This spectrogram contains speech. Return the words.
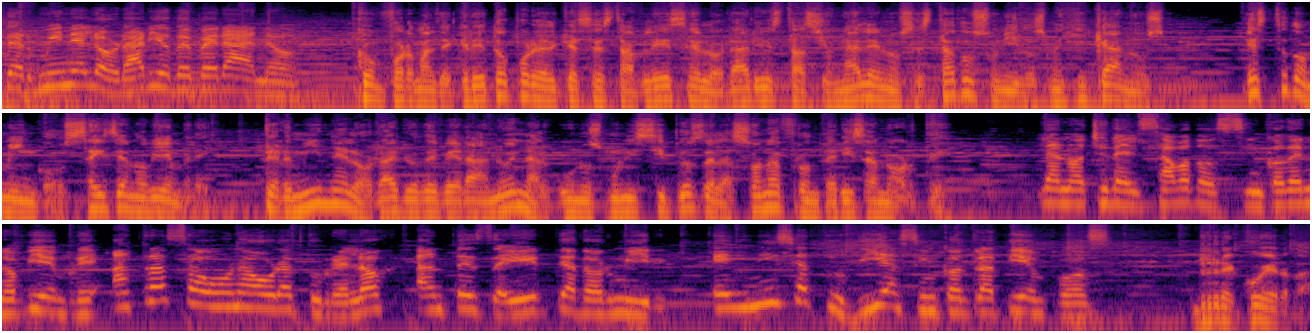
Termina el horario de verano. Conforme al decreto por el que se establece el horario estacional en los Estados Unidos mexicanos, este domingo 6 de noviembre termina el horario de verano en algunos municipios de la zona fronteriza norte. La noche del sábado 5 de noviembre atrasa una hora tu reloj antes de irte a dormir e inicia tu día sin contratiempos. Recuerda,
